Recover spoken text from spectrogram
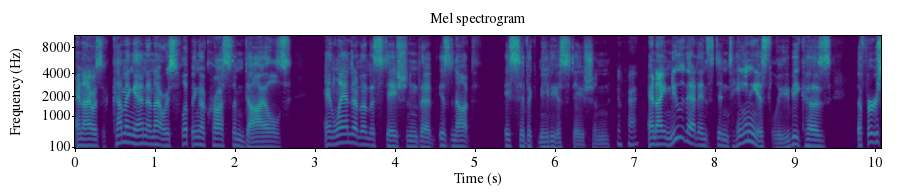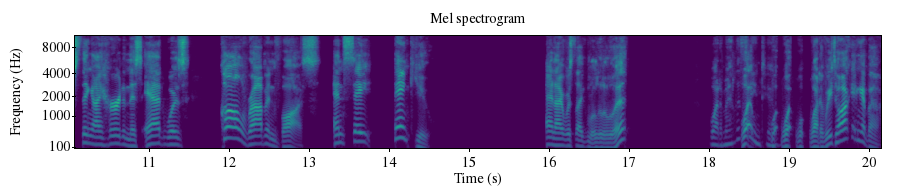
And I was coming in and I was flipping across some dials and landed on a station that is not a civic media station. okay. And I knew that instantaneously because the first thing I heard in this ad was call Robin Vos and say thank you. And I was like, what? What am I What, listening to? what, what, what are we talking about?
